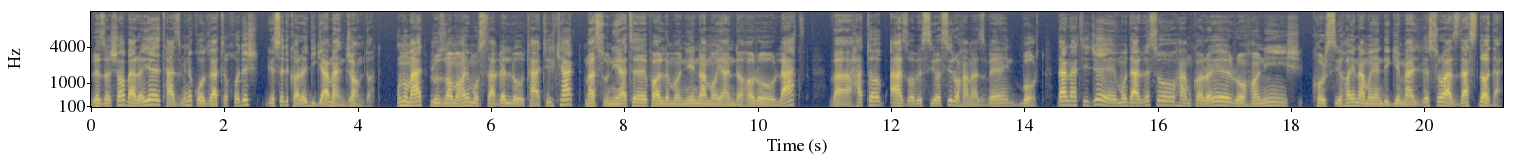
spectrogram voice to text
رضا برای تضمین قدرت خودش یه سری کارهای دیگه هم انجام داد. اون اومد روزنامه های مستقل رو تعطیل کرد مسئولیت پارلمانی نماینده ها رو لغو و حتی احزاب سیاسی رو هم از بین برد. در نتیجه مدرس و همکارای روحانیش کرسی های نمایندگی مجلس رو از دست دادن.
